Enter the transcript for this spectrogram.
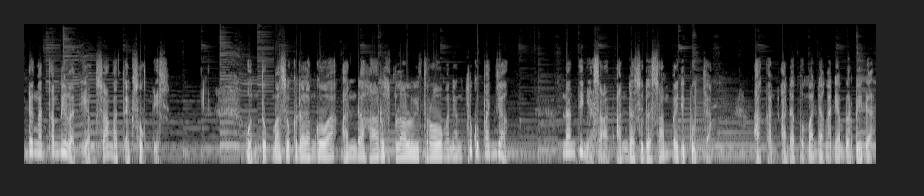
dengan tampilan yang sangat eksotis. Untuk masuk ke dalam goa, Anda harus melalui terowongan yang cukup panjang. Nantinya saat Anda sudah sampai di puncak, akan ada pemandangan yang berbeda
